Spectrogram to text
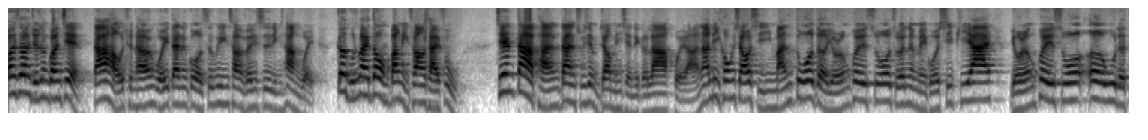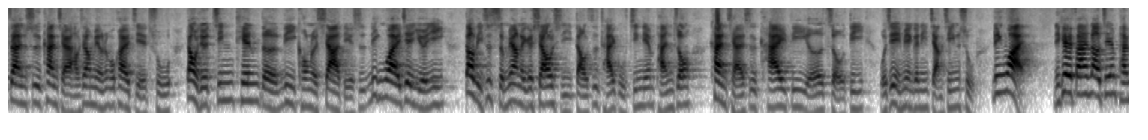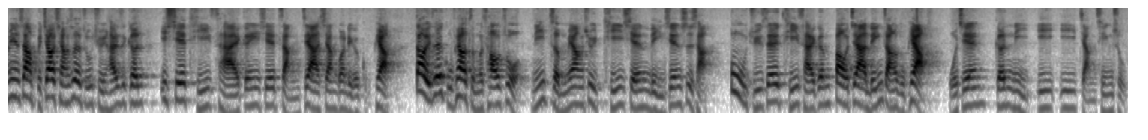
欢迎收看《决胜关键》，大家好，我是全台湾唯一担任过私募基金超分析师林汉伟，个股是脉动，帮你创造财富。今天大盘当然出现比较明显的一个拉回啊，那利空消息蛮多的，有人会说昨天的美国 CPI，有人会说俄乌的战事看起来好像没有那么快解除，但我觉得今天的利空的下跌是另外一件原因，到底是什么样的一个消息导致台股今天盘中看起来是开低而走低？我今天影片跟你讲清楚。另外，你可以发现到今天盘面上比较强势的族群，还是跟一些题材跟一些涨价相关的一个股票。到底这些股票怎么操作？你怎么样去提前领先市场，布局这些题材跟报价领涨的股票？我今天跟你一一讲清楚。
